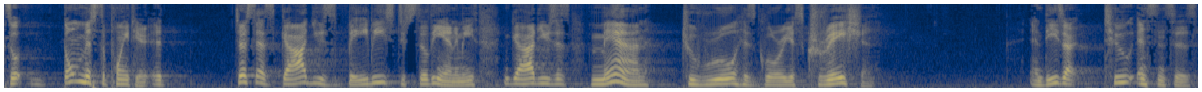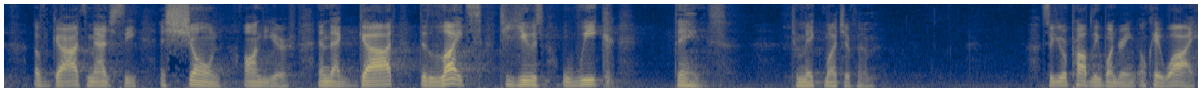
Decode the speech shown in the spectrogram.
So don't miss the point here. It, just as God used babies to still the enemies, God uses man to rule his glorious creation. And these are two instances of God's majesty as shown on the earth, and that God delights to use weak things to make much of him. So you're probably wondering okay, why?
